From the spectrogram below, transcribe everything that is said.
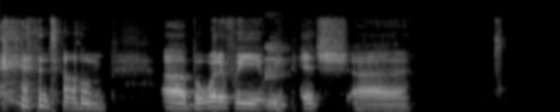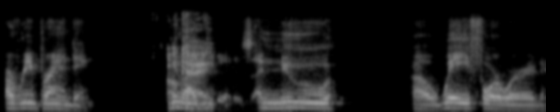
there. And um, uh, but what if we we pitch uh, a rebranding, new Okay. ideas, a new uh, way forward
